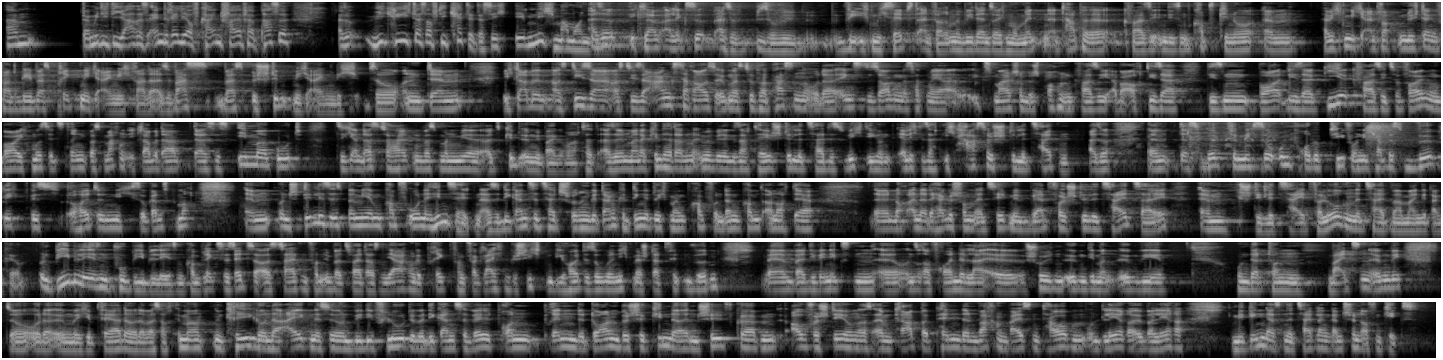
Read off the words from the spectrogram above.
ähm, damit ich die Jahresendrallye auf keinen Fall verpasse? Also wie kriege ich das auf die Kette, dass ich eben nicht Mammon bin? Also ich glaube, Alex, also so wie, wie ich mich selbst einfach immer wieder in solchen Momenten ertappe, quasi in diesem Kopfkino, ähm, habe ich mich einfach nüchtern gefragt, okay, was prägt mich eigentlich gerade? Also was, was bestimmt mich eigentlich? So und ähm, ich glaube, aus dieser, aus dieser Angst heraus, irgendwas zu verpassen oder Ängste, Sorgen, das hat man ja x-mal schon besprochen, quasi, aber auch dieser, diesen, boah, dieser Gier quasi zu folgen, boah, ich muss jetzt dringend was machen. Ich glaube, da, da ist es immer gut, sich an das zu halten, was man mir als Kind irgendwie beigebracht hat. Also in meiner Kindheit hat man immer wieder gesagt, hey, stille Zeit ist wichtig und ehrlich gesagt, ich hasse stille Zeiten. Also ähm, das wirkt für mich so unproduktiv und ich habe es wirklich wirklich bis heute nicht so ganz gemocht. Ähm, und Stilles ist bei mir im Kopf ohnehin selten. Also die ganze Zeit schwirren Gedanke, Dinge durch meinen Kopf und dann kommt auch noch der äh, noch einer dahergeschwommen erzählt mir, wertvoll stille Zeit sei. Ähm, stille Zeit, verlorene Zeit war mein Gedanke. Und Bibellesen, puh, Bibellesen. Komplexe Sätze aus Zeiten von über 2000 Jahren, geprägt von Vergleichen, Geschichten, die heute so wohl nicht mehr stattfinden würden, äh, weil die wenigsten äh, unserer Freunde äh, schulden irgendjemanden irgendwie 100 Tonnen Weizen irgendwie, so, oder irgendwelche Pferde oder was auch immer, und Kriege und Ereignisse und wie die Flut über die ganze Welt, brennende Dornbüsche, Kinder in Schilfkörben, Auferstehung aus einem Grab bei pennenden Wachen, weißen Tauben und Lehrer über Lehrer. Mir ging das eine Zeit lang ganz schön auf den Keks.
